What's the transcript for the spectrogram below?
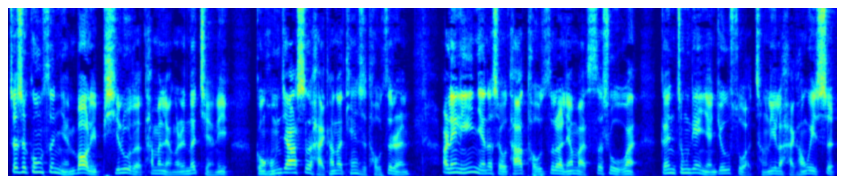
这是公司年报里披露的他们两个人的简历。龚洪嘉是海康的天使投资人。二零零一年的时候，他投资了两百四十五万，跟中电研究所成立了海康卫视。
